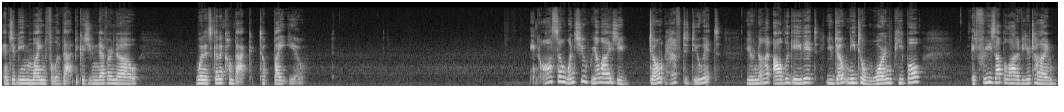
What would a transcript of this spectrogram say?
and to be mindful of that because you never know when it's going to come back to bite you. And also, once you realize you don't have to do it. You're not obligated. You don't need to warn people. It frees up a lot of your time.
